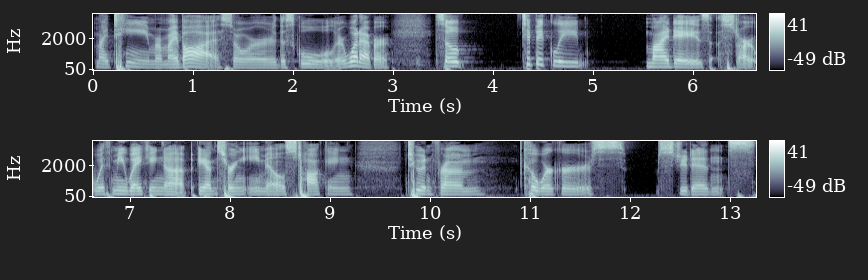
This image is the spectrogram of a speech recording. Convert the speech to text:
my team or my boss or the school or whatever. So typically my days start with me waking up, answering emails, talking to and from coworkers, students,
